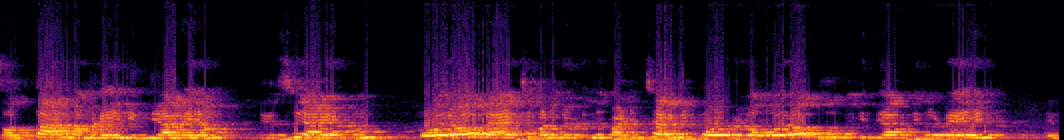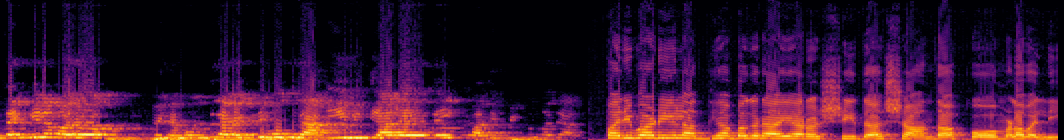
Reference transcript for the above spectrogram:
സ്വത്താണ് നമ്മുടെ ഈ വിദ്യാലയം. തീർച്ചയായിട്ടും ഓരോ ബാച്ചുകളും ഇവിടുന്ന് പഠിച്ചിറങ്ങി പോയിട്ടുള്ള ഓരോ പൂർവ വിദ്യാർത്ഥികളുടെയും എന്തെങ്കിലും ഒരു പിന്നെ മുദ്ര വ്യക്തിമുദ്ര ഈ വിദ്യാലയത്തിൽ പതിപ്പിക്കുന്നത് പരിപാടിയിൽ അധ്യാപകരായ റഷീദ ശാന്ത കോമളവല്ലി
